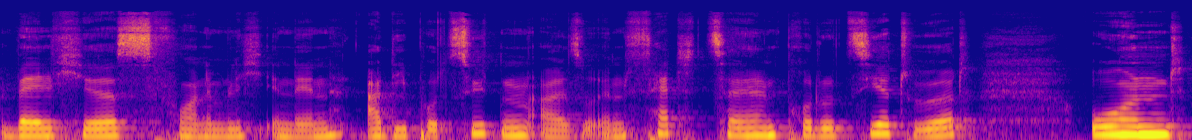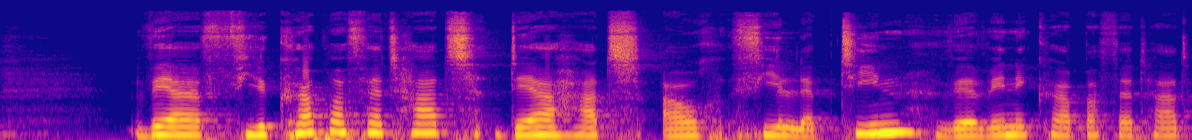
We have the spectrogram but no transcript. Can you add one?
welches vornehmlich in den Adipozyten, also in Fettzellen, produziert wird und Wer viel Körperfett hat, der hat auch viel Leptin. Wer wenig Körperfett hat,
